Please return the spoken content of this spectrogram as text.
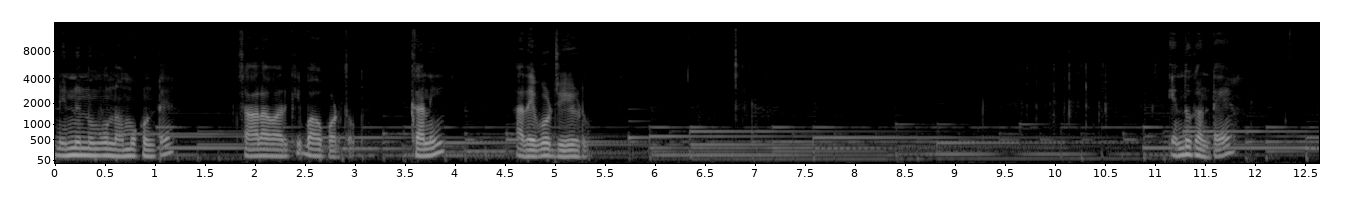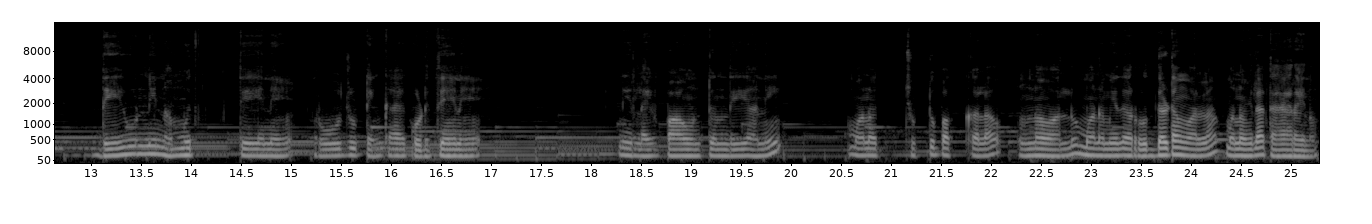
నిన్ను నువ్వు నమ్ముకుంటే చాలా వరకు బాగుపడతావు. కానీ అది ఎవడు చేయడు. ఎందుకంటే దేవుణ్ణి నమ్మితేనే రోజు టెంకాయ కొడితేనే నీ లైఫ్ బాగుంటుంది అని మన చుట్టుపక్కల ఉన్నవాళ్ళు మన మీద రుద్దటం వల్ల మనం ఇలా తయారైనాం.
